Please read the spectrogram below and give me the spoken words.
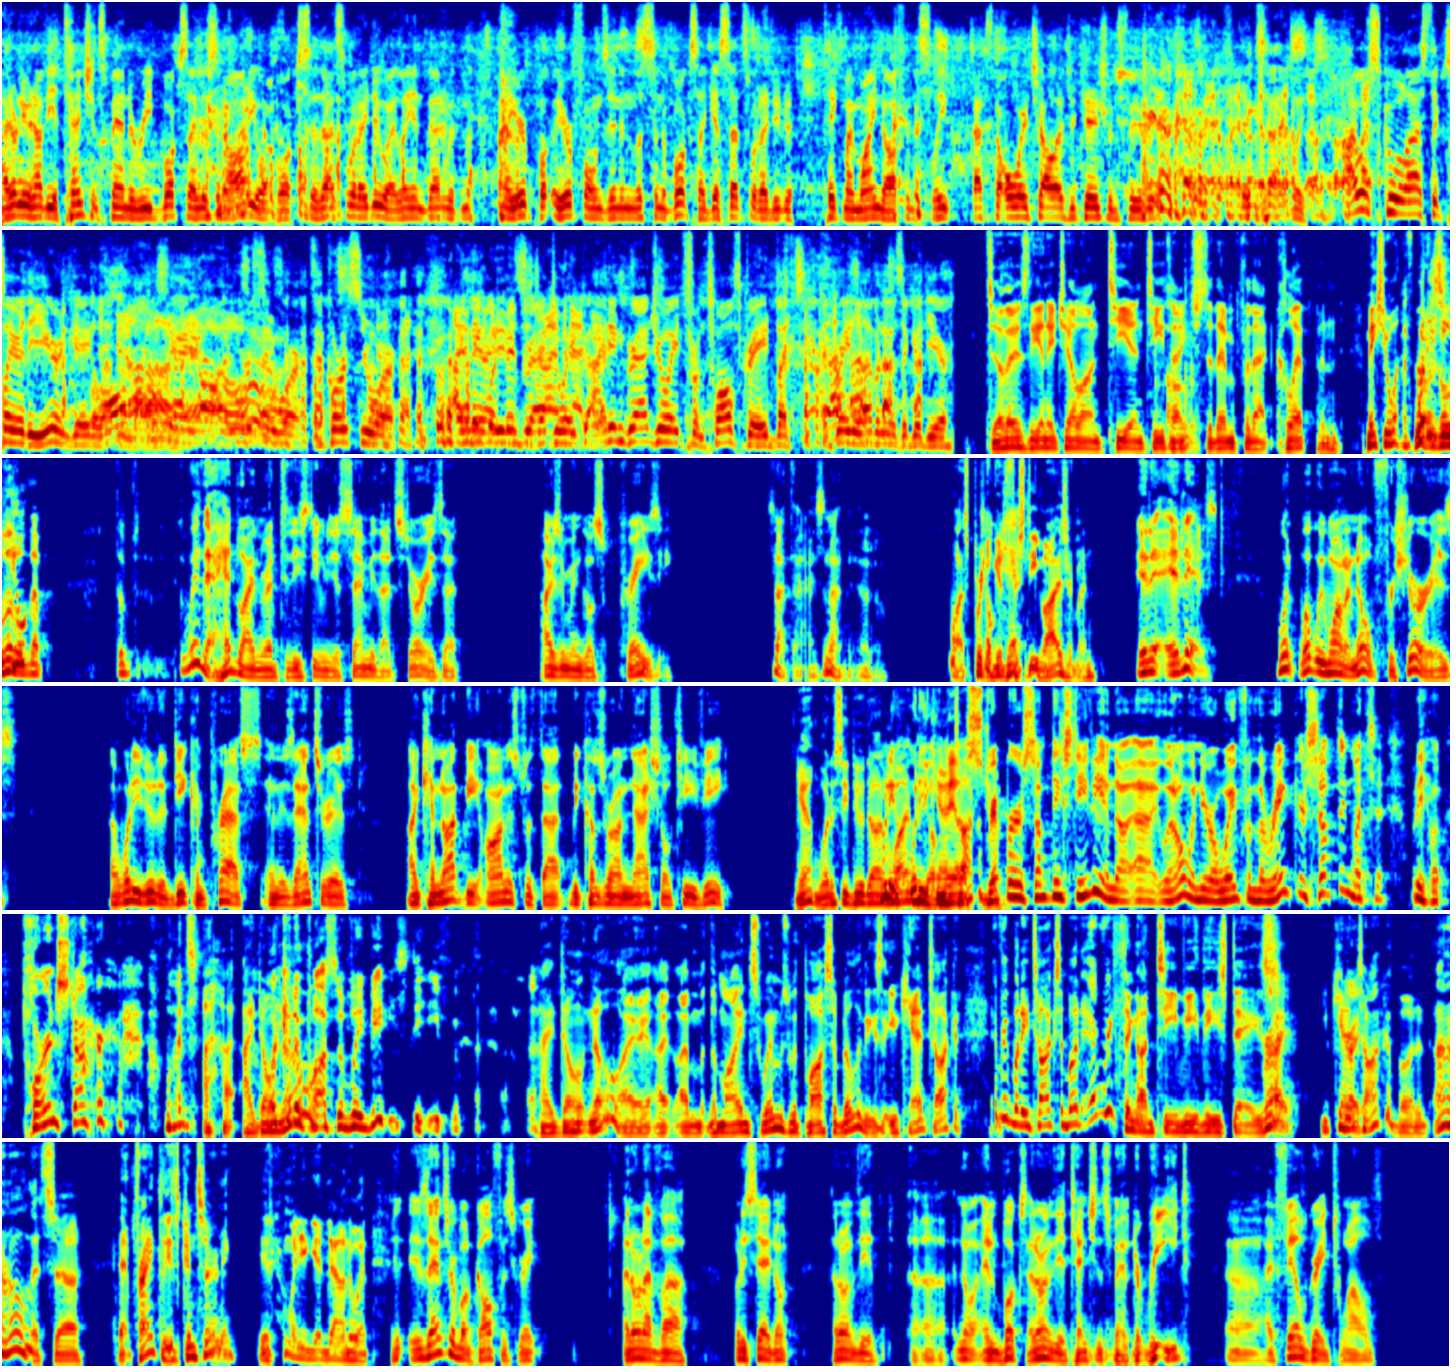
I don't even have the attention span to read books. I listen to audiobooks. So that's what I do. I lay in bed with my, my ear, earphones in and listen to books. I guess that's what I do to take my mind off and sleep. That's the OHL education, Stevie. exactly. I was Scholastic Player of the Year in grade 11, by the oh, way. Oh, of course you were. Of course you were. I And think then I didn't Vince is driving graduate. I didn't graduate from 12th grade, but grade 11 was a good year. So there's the NHL on TNT. Oh. Thanks to them for that clip, and makes you. What, thought what does he a little do? The, the way the headline read today, Stephen just sent me that story is that Yzerman goes crazy. It's not that. It's not. I don't know. Well, it's pretty It's good for. Steve Yzerman. It it is. What what we want to know for sure is uh, what do you do to decompress? And his answer is, I cannot be honest with that because we're on national TV. Yeah, what does he do to What are you, unwind what that are you a can't male talk about? stripper or something, Stevie? And uh, uh, you know, when you're away from the rink or something, what's what are you, a porn star? what's I, I don't what know. What could it possibly be, Steve? I don't know. I, I, I'm the mind swims with possibilities that you can't talk. Everybody talks about everything on TV these days. Right. You can't Right. talk about it. I don't know. That's uh, that. Frankly, it's concerning. when you get down to it. His answer about golf is great. I don't have uh, what do you say? I don't. I don't have the uh, no, and books. I don't have the attention span to read. Uh, I failed grade twelve,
